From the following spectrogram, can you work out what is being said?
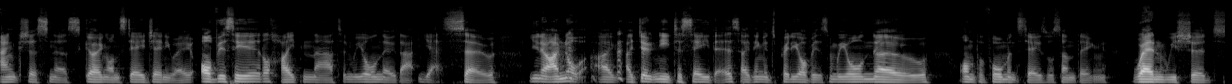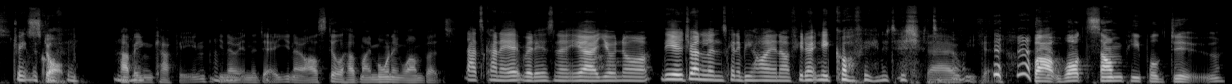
anxiousness going on stage anyway, obviously it'll heighten that. And we all know that. Yes. So, you know, I'm not, I, I don't need to say this. I think it's pretty obvious. And we all know on performance days or something when we should Drink the stop coffee. Mm-hmm. having caffeine, you know, mm-hmm. in the day. You know, I'll still have my morning one, but That's kind of it, really, isn't it? Yeah, you're not the adrenaline's going to be high enough. You don't need coffee in addition. to there we go. but what some people do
